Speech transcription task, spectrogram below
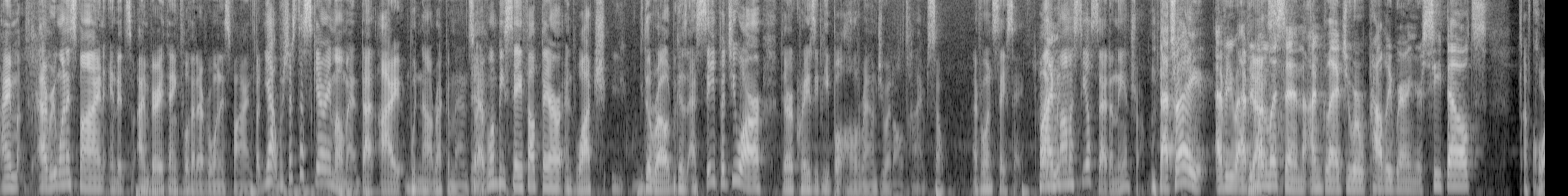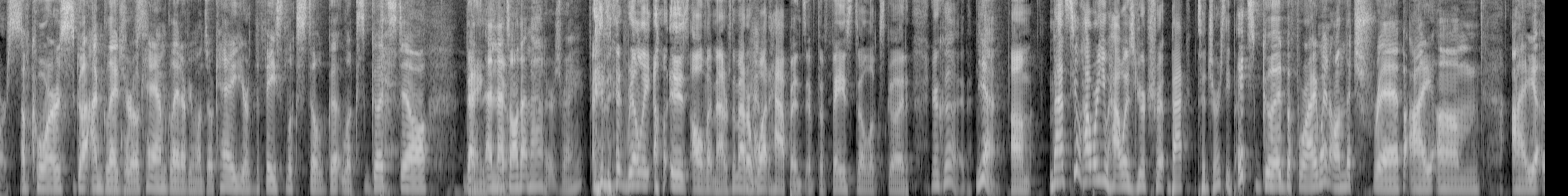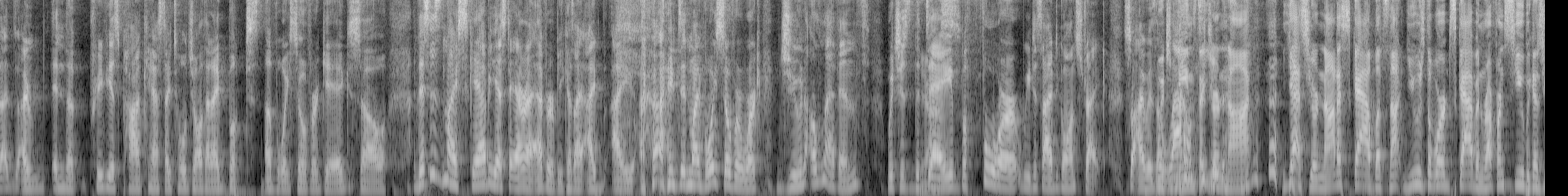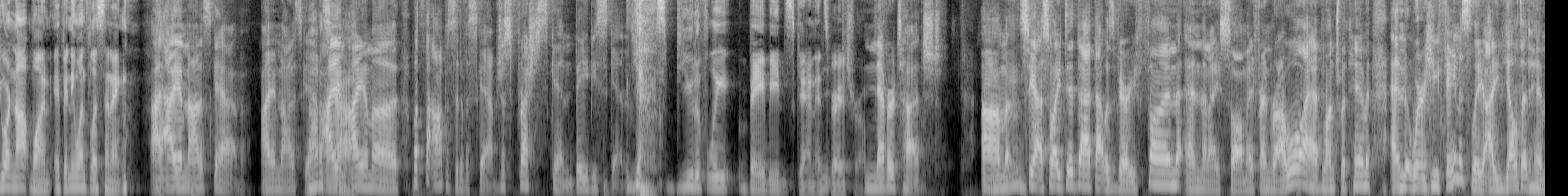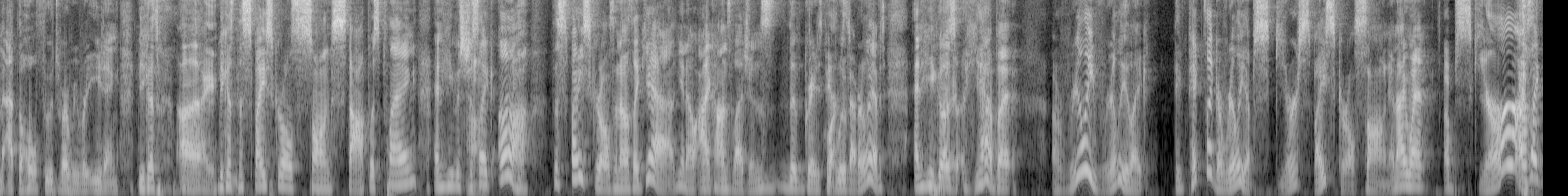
I'm everyone is fine and it's I'm very thankful that everyone is fine. But yeah, it was just a scary moment that I would not recommend. So Yeah. everyone be safe out there and watch the road because as safe as you are, there are crazy people all around you at all times. So everyone stay safe. Well, like I'm- Mama Steele said in the intro. That's right. Every, everyone Yes. listen. I'm glad you were probably wearing your seatbelts. Of course. Of course. I'm glad you're okay. I'm glad everyone's okay. Your the face looks still good looks good still. That's, Thank and that's you. all that matters, right? that really is all that matters. No matter Yeah. what happens, if the face still looks good, you're good. Yeah. Um, Matt Steele, how are you? How is your trip back to Jersey? Beth? It's good. Before I went on the trip, I um I, uh, I in the previous podcast I told y'all that I booked a voiceover gig. So this is my scabbiest era ever because I I I, I did my voiceover work June 11th, which is the day before we decided to go on strike. So I was Which allowed means that you're this. not. yes, you're not a scab. Let's not use the word scab in reference to you because you are not one. If anyone's listening, I, I am not a scab. I am not a scab. Not a I am scab. I am a what's the opposite of a scab? Just fresh skin, baby skin. yes, beautifully babied skin. It's very true. never touched. Um, Mm-hmm. So yeah, so I did that. That was very fun. And then I saw my friend Raul. I had lunch with him, and where he famously, I yelled at him at the Whole Foods where we were eating because uh, because the Spice Girls song "Stop" was playing, and he was Uh-huh. just like, "Oh, the Spice Girls. And I was like, yeah, you know, icons, legends, the greatest people who've ever lived. And he goes, Right. yeah, but a really, really like, they picked like a really obscure Spice Girls song. And I went, Obscure? I was like,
